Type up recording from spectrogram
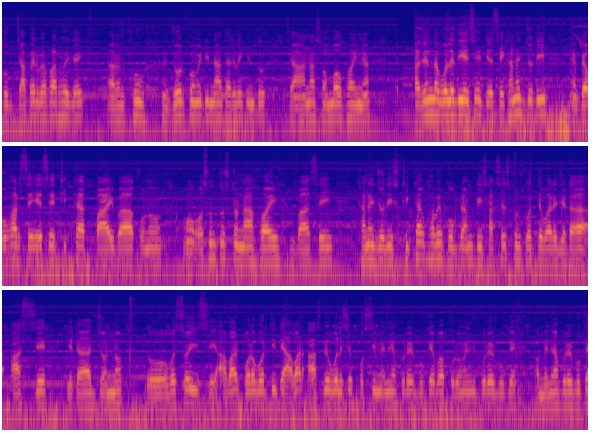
খুব চাপের ব্যাপার হয়ে যায়। কারণ খুব জোর কমিটি না থাকলে কিন্তু আনা সম্ভব হয় না। সার্জেনদা বলে দিয়েছে যে সেখানে যদি ব্যবহার সে এসে ঠিকঠাক পায় বা কোনো অসন্তুষ্ট না হয় বা সেইখানে যদি ঠিকঠাকভাবে প্রোগ্রামটি সাকসেসফুল করতে পারে যেটা আসছে, যেটার জন্য, তো অবশ্যই সে আবার পরবর্তীতে আবার আসবে বলেছে। পশ্চিম মেদিনীপুরের বুকে বা পূর্ব মেদিনীপুরের বুকে বা মেদিনীপুরের বুকে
